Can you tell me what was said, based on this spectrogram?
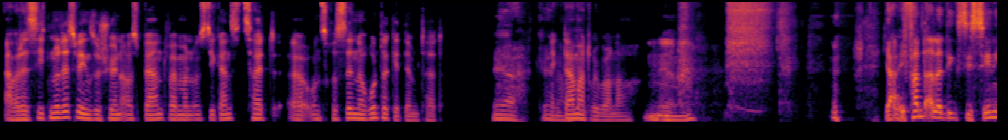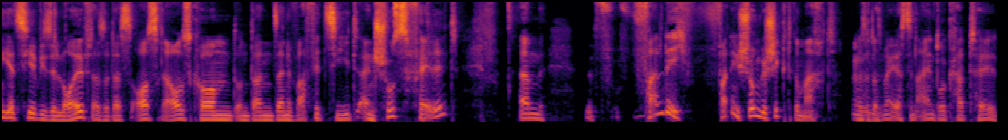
Aber das sieht nur deswegen so schön aus, Bernd, weil man uns die ganze Zeit äh, unsere Sinne runtergedimmt hat. Ja, genau. Denk da mal drüber nach. Mhm. Ja, ich fand allerdings die Szene jetzt hier, wie sie läuft, also dass Oz rauskommt und dann seine Waffe zieht, ein Schuss fällt, ähm, fand ich, fand ich schon geschickt gemacht. Also, Mhm. dass man erst den Eindruck hat, hey,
